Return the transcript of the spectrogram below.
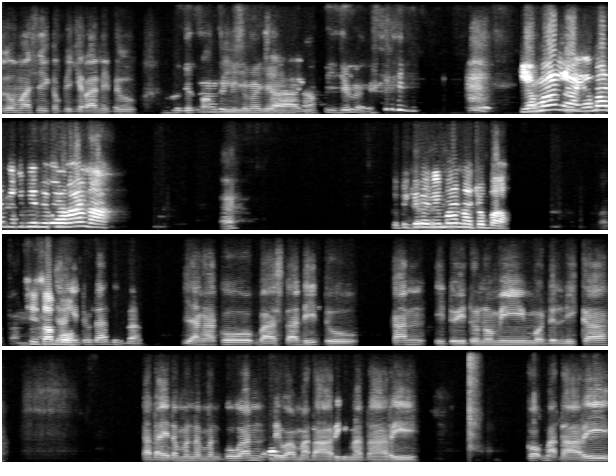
Aku masih kepikiran itu. Gitu Kok nanti bisa megang gitu? api juga ya. Yang mana? Yang mana? Kepikiran yang mana? Eh? Kepikiran yang mana coba? Si. Sabo. Yang itu tadi bang. Yang aku bahas tadi itu kan itu ekonomi model nikah. Kata teman-temanku kan dewa matahari, matahari. Kok matahari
